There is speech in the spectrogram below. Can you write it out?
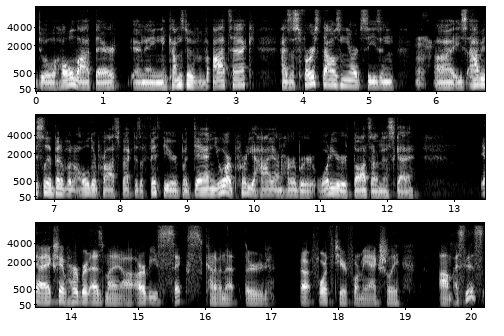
do a whole lot there, and then he comes to Vatech, has his first thousand yard season. Uh, he's obviously a bit of an older prospect as a fifth year, but Dan, you are pretty high on Herbert. What are your thoughts on this guy? Yeah, I actually have Herbert as my uh, RB six, kind of in that third, uh, fourth tier for me actually. Um, I see this.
